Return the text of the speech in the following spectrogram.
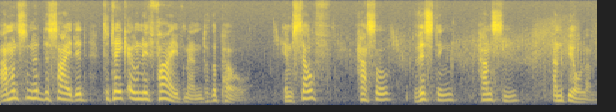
Amundsen had decided to take only five men to the pole. Himself, Hassel, Wisting, Hansen, and Bjaaland.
